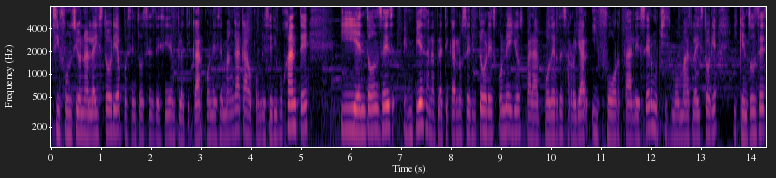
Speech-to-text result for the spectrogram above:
Si funciona la historia, pues entonces deciden platicar con ese mangaka o con ese dibujante y entonces empiezan a platicar los editores con ellos para poder desarrollar y fortalecer muchísimo más la historia y que entonces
